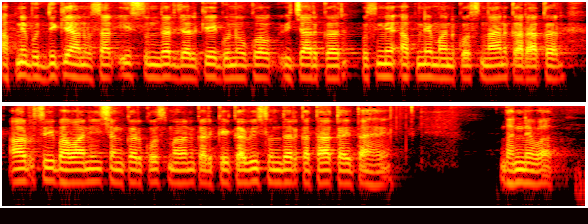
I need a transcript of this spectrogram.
अपनी बुद्धि के अनुसार इस सुंदर जल के गुणों को विचार कर, उसमें अपने मन को स्नान कराकर और श्री भवानी शंकर को स्मरण करके कवि सुंदर कथा कहता है। धन्यवाद।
